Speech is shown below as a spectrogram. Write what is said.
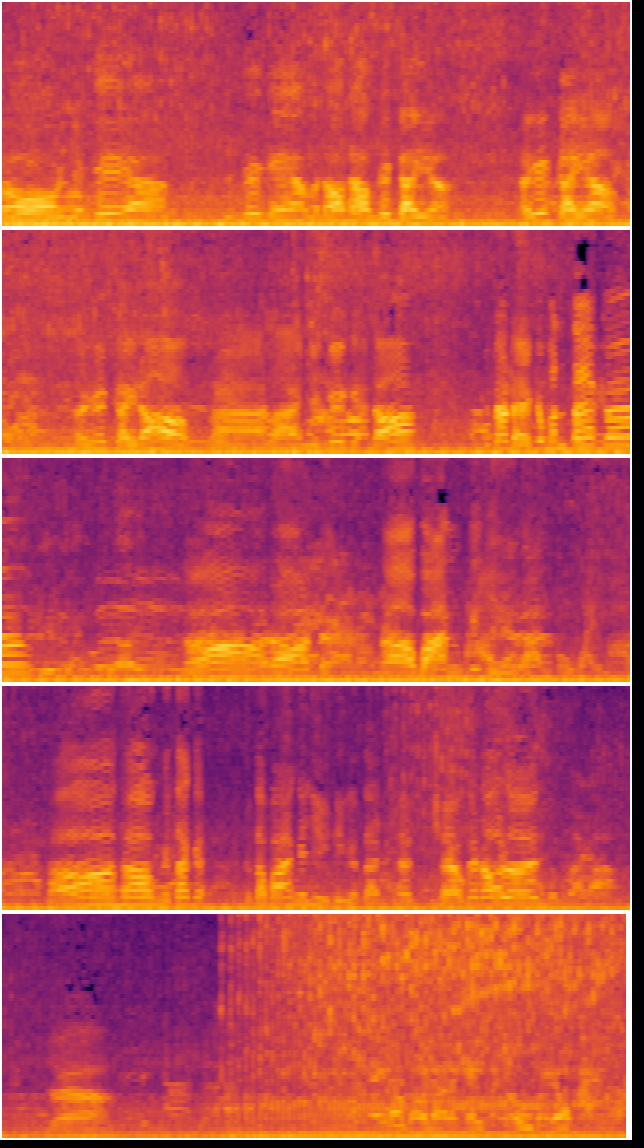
rồi những cái à, những cái ghe mà đó thấy không? Cái cây à thấy cái cây không? Thấy cái cây đó không? Là là những cái đó. Người ta để cái bánh tét á. Đó đó để, đó bán cái gì đó. Đó thấy không? Người ta người ta bán cái gì thì người ta treo- cái đó lên. Đó. yeah. Cây đó gọi là cây bẹo, bẹo hàng á.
